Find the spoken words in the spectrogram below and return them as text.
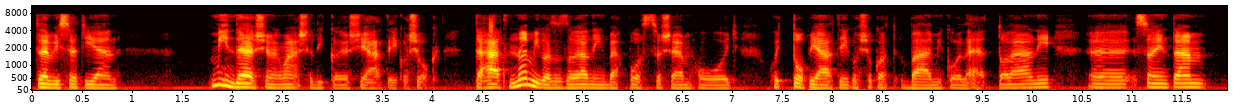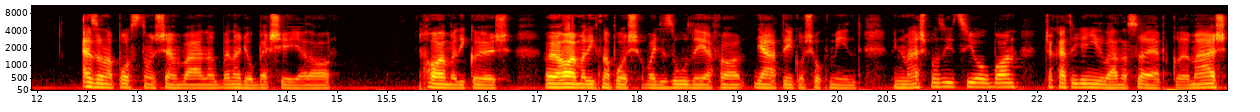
Travis Etienne, mind első meg második körös játékosok. Tehát nem igaz az a running back posztra sem, hogy, hogy top játékosokat bármikor lehet találni. Szerintem ezen a poszton sem válnak be nagyobb eséllyel a harmadik ös, vagy a harmadik napos, vagy az UDF a játékosok, mint, mint más pozíciókban, csak hát ugye nyilván a szerepkör más,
